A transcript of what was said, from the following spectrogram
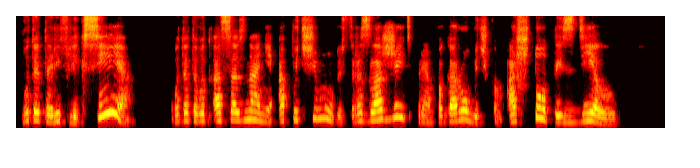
вот эта рефлексия, вот это вот осознание, а почему, то есть разложить прям по коробочкам, а что ты сделал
